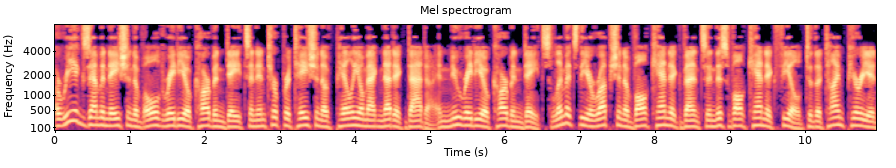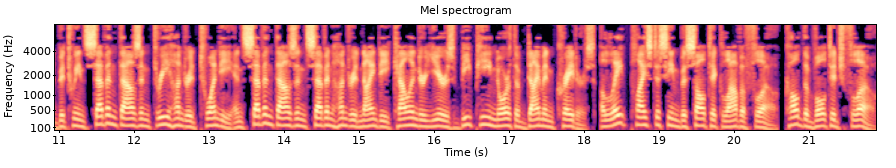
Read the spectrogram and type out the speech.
A re-examination of old radiocarbon dates and interpretation of paleomagnetic data and new radiocarbon dates limits the eruption of volcanic vents in this volcanic field to the time period between 7320 and 7790 calendar years BP north of Diamond craters. A late Pleistocene basaltic lava flow, called the Voltage Flow,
